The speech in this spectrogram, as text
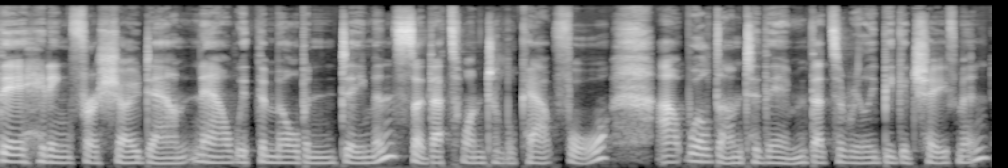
they're heading for a showdown now with the Melbourne Demons, so that's one to look out for. Uh, well done to them. That's a really big achievement.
